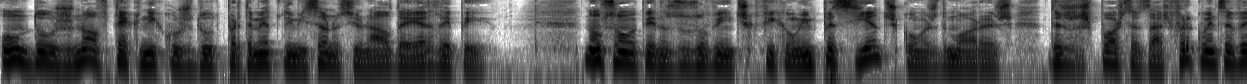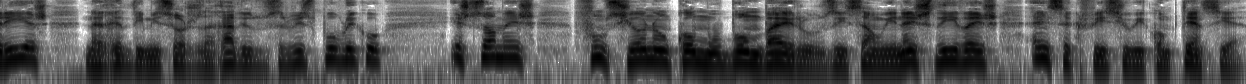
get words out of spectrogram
um dos nove técnicos do Departamento de Emissão Nacional da RDP. Não são apenas os ouvintes que ficam impacientes com as demoras das respostas às frequentes avarias na rede de emissores da Rádio do Serviço Público, estes homens funcionam como bombeiros e são inexcedíveis em sacrifício e competência.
